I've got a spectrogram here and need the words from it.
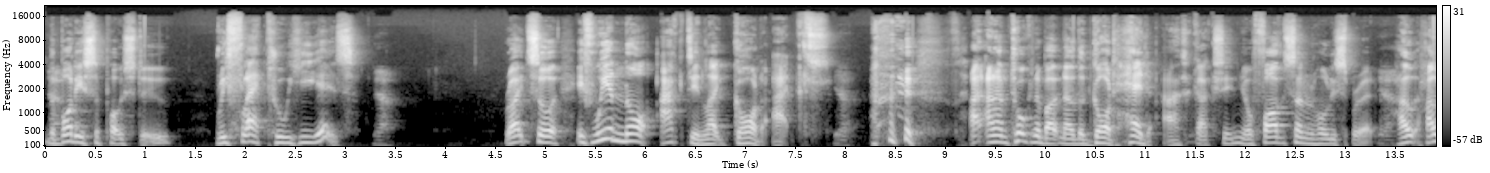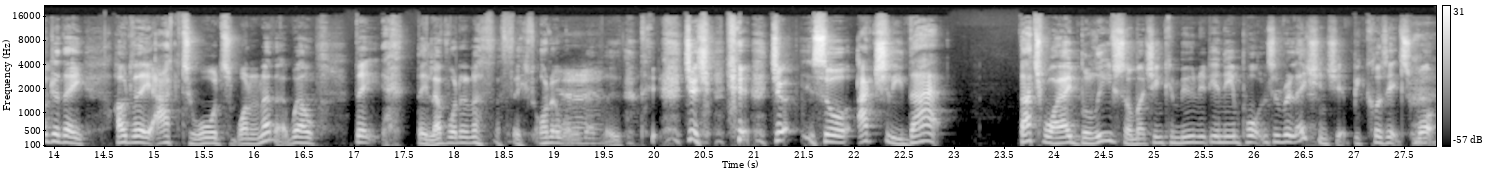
The body is supposed to reflect who he is. Yeah. right? So if we're not acting like God acts, Yeah. and I'm talking about now the Godhead act- acts you know, Father, Son, and Holy Spirit. Yeah. How how do they how do they act towards one another? Well, they they love one another. They honor one another. Just- so actually, that that's why I believe so much in community and the importance of relationship because it's what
